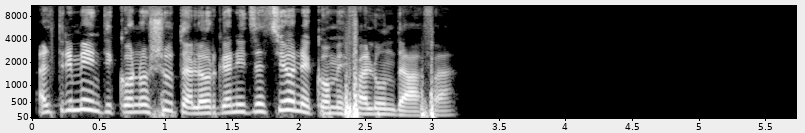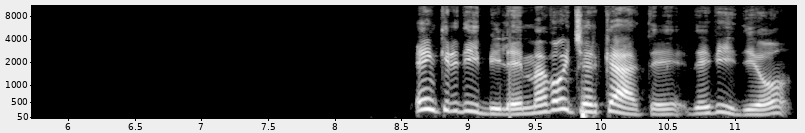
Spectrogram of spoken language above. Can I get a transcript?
altrimenti conosciuta l'organizzazione come Falun Dafa è incredibile ma voi cercate dei video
